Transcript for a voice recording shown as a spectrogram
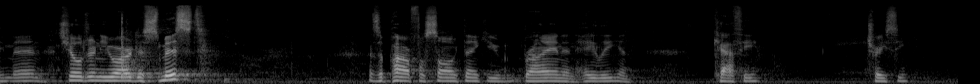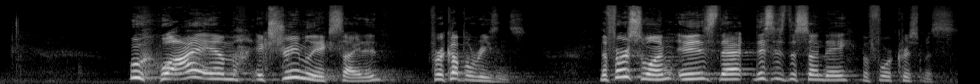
Amen. Children, you are dismissed. That's a powerful song. Thank you, Brian and Haley and Kathy, Tracy. Well, I am extremely excited for a couple reasons. The first one is that this is the Sunday before Christmas,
